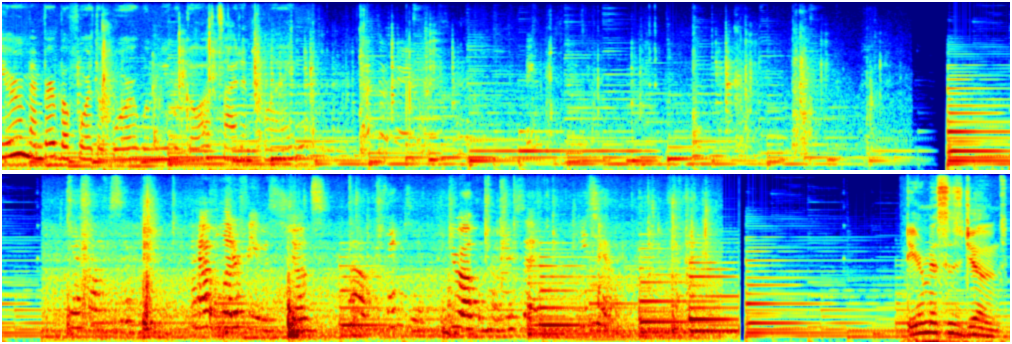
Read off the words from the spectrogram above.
Do you remember before the war when we would go outside and play? Yes, officer? I have a letter for you, Mrs. Jones. Oh, thank you. You're welcome. Have a nice day. You too. Dear Mrs. Jones,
